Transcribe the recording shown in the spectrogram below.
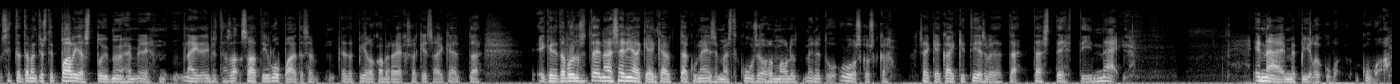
Sitten tämä tietysti paljastui myöhemmin, näitä ihmiset saatiin lupaa, että se, näitä piilokamerajaksoakin sai käyttää. Eikä niitä voinut sitten enää sen jälkeen käyttää, kun ensimmäistä kuusi ohjelmaa oli mennyt ulos, koska sen kaikki tiesivät, että tässä tehtiin näin. Enää emme piilokuvaa.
